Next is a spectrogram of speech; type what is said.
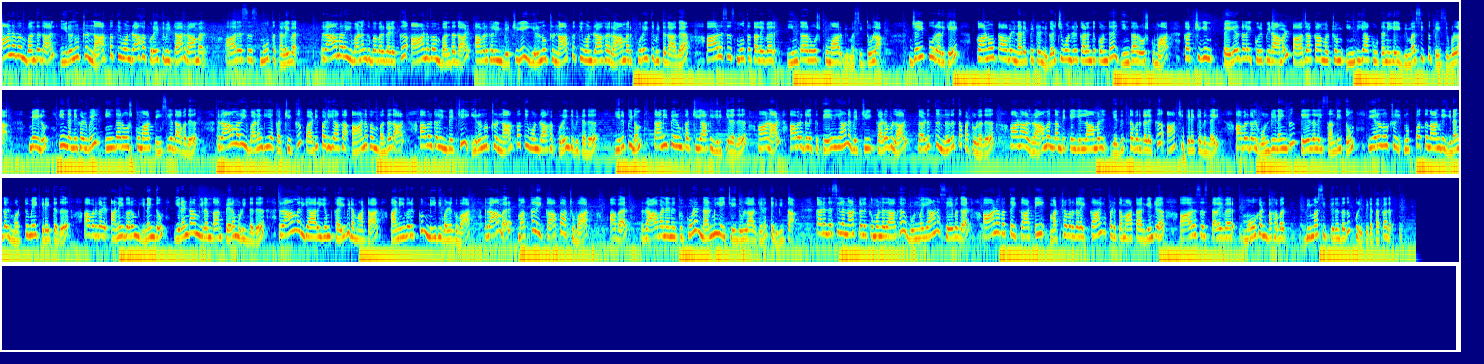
ஆணவம் வந்ததால் இருநூற்று நாற்பத்தி ஒன்றாக குறைத்துவிட்டார் ராமர். ஆர்எஸ்எஸ் மூத்த தலைவர். ராமரை வணங்குபவர்களுக்கு ஆணவம் வந்ததால் அவர்களின் வெற்றியை இருநூற்று நாற்பத்தி ஒன்றாக ராமர் குறைத்து விட்டதாக ஆர்எஸ்எஸ் மூத்த தலைவர் இந்தாரோஷ் குமார் விமர்சித்துள்ளார். ஜெய்ப்பூர் அருகே கானோட்டாவில் நடைபெற்ற நிகழ்ச்சி ஒன்றில் கலந்து கொண்ட இந்தா ரோஷ்குமார் கட்சியின் பெயர்களை குறிப்பிடாமல் பாஜக மற்றும் இந்தியா கூட்டணியை விமர்சித்து பேசியுள்ளார். மேலும் இந்த நிகழ்வில் இந்தரோஷ்குமார் பேசியதாவது ராமரை வணங்கிய கட்சிக்கு படிப்படியாக ஆணவம் வந்ததால் அவர்களின் வெற்றி இருநூற்று நாற்பத்தி ஒன்றாக குறைந்துவிட்டது. இருப்பினும் தனி பெரும் கட்சியாக இருக்கிறது. ஆனால் அவர்களுக்கு தேவையான வெற்றி கடவுளால் தடுத்து நிறுத்தப்பட்டுள்ளது. ஆனால் ராமர் நம்பிக்கை இல்லாமல் எதிர்த்தவர்களுக்கு ஆட்சி கிடைக்கவில்லை. அவர்கள் ஒன்றிணைந்து தேர்தலை சந்தித்தும் இருநூற்று முப்பத்து நான்கு இடங்கள் மட்டுமே கிடைத்தது. அவர்கள் அனைவரும் இணைந்தும் இரண்டாம் இடம்தான் பெற முடிந்தது. ராமர் யாரையும் கைவிட மாட்டார் அனைவருக்கும் நீதி வழங்குவார். ராமர் மக்களை காப்பாற்றுவார். அவர் ராவணனுக்கு கூட நன்மையை செய்துள்ளார் என தெரிவித்தார். கடந்த சில நாட்களுக்கு முன்னதாக உண்மையான சேவகர் ஆணவத்தை காட்டி மற்றவர்களை காயப்படுத்த மாட்டார் என்று ஆர்எஸ்எஸ் தலைவர் மோகன் பகவத் விமர்சித்திருந்தது குறிப்பிடத்தக்கது.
